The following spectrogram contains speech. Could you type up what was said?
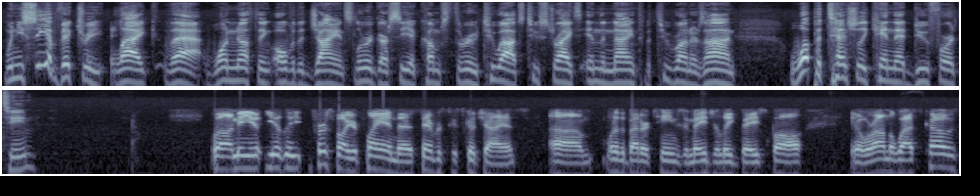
When you see a victory like that, one nothing over the Giants, Leury Garcia comes through, two outs, two strikes in the ninth with two runners on. What potentially can that do for a team? Well, I mean, you, you, first of all, you're playing the San Francisco Giants, um, one of the better teams in Major League Baseball. You know, we're on the West Coast,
